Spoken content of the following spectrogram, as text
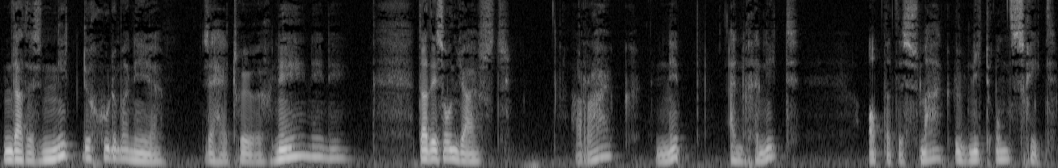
Dat is niet de goede manier, zei hij treurig. Nee, nee, nee, dat is onjuist. Ruik, nip en geniet, opdat de smaak u niet ontschiet.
